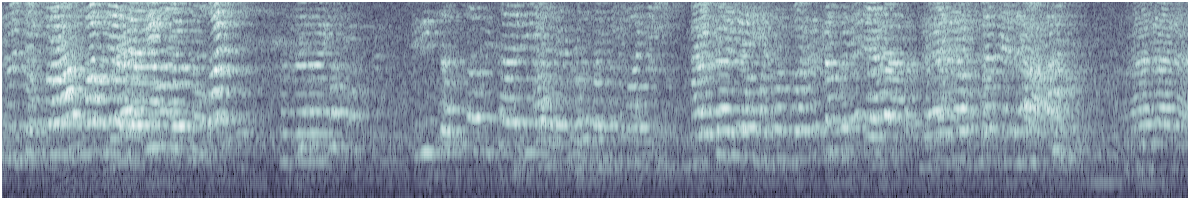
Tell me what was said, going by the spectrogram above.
cucu perempuan nggak ada yang kan? Ada lagi. Nggak ada yang perempuan itu nggak ada. Nggak ada Ustaznya ada. Nggak ada ada.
